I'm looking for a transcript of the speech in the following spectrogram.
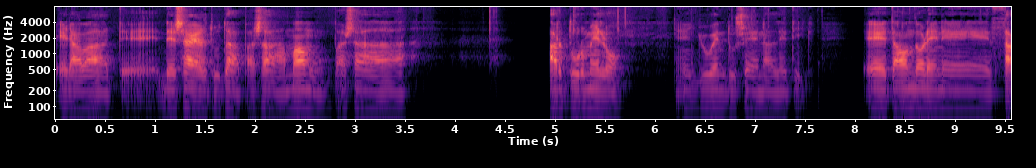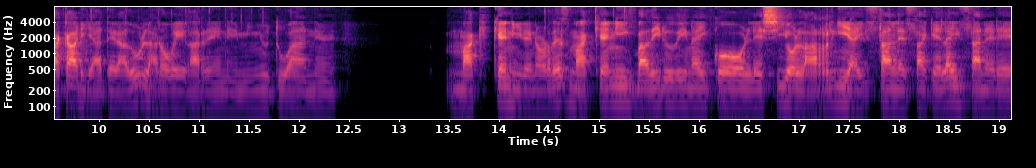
erabat e, desagertuta, pasa mamu, pasa Artur Melo e, Juventusen aldetik. Eta ondoren e, Zakaria atera du, laro garren e, minutuan e, McKennyren. Ordez, McKennyk badirudi nahiko lesio larria izan lezakela, izan ere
